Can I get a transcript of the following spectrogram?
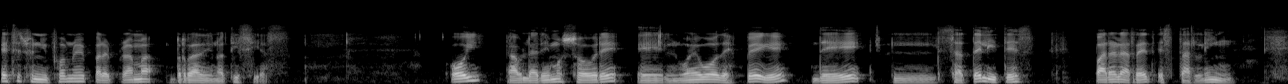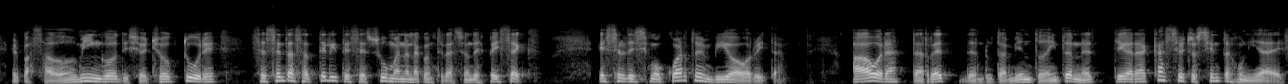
Este es un informe para el programa Radio Noticias. Hoy hablaremos sobre el nuevo despegue de satélites para la red Starlink. El pasado domingo, 18 de octubre, 60 satélites se suman a la constelación de SpaceX. Es el decimocuarto envío a órbita. Ahora, la red de enrutamiento de Internet llegará a casi 800 unidades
